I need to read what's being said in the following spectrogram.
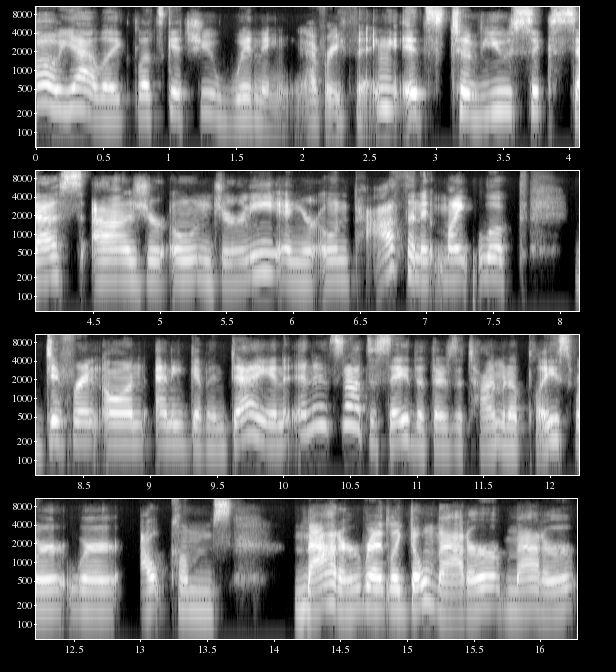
oh yeah like let's get you winning everything. It's to view success as your own journey and your own path and it might look different on any given day. And and it's not to say that there's a time and a place where where outcomes matter right? Like don't matter matter.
